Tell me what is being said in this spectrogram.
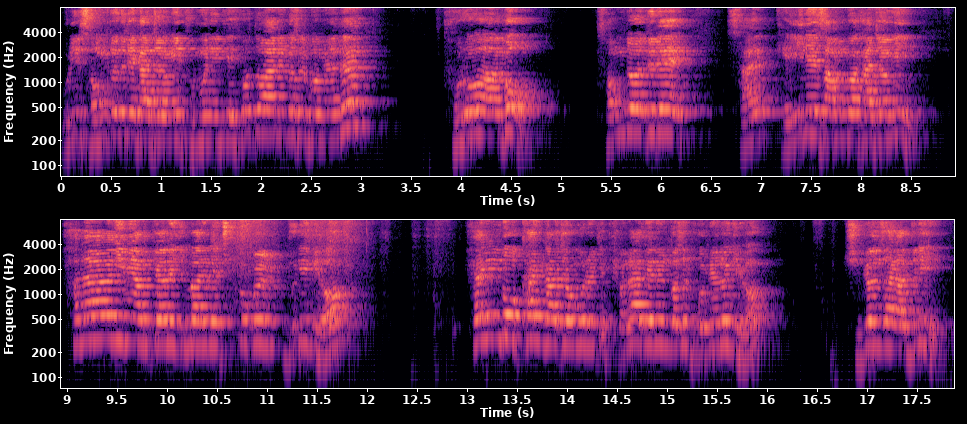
우리 성도들의 가정이 부모님께 효도하는 것을 보면은 부러워하고 성도들의 살- 개인의 삶과 가정이 하나님이 함께하는 임마누엘의 축복을 누리며 행복한 가정으로 이렇게 변화되는 것을 보면은요 주변 사람들이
